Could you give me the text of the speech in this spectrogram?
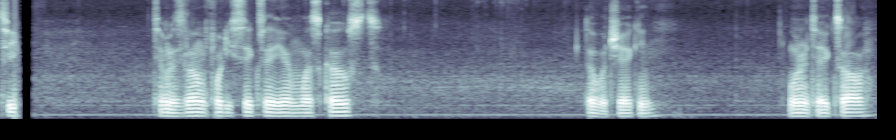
to you. Time is 11:46 a.m. West Coast. Double checking. Winner takes all.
